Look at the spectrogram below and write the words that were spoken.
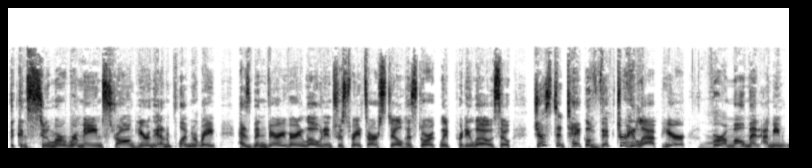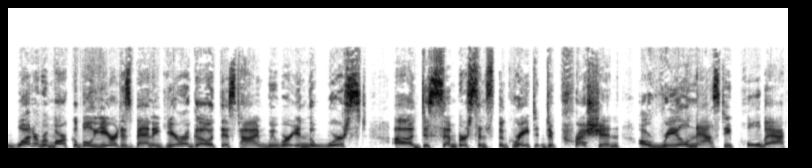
The consumer remains strong here and the unemployment rate has been very, very low and interest rates are still historically pretty low. So just to take a victory lap here yeah. for a moment, I mean, mean, what a remarkable year it has been. A year ago at this time, we were in the worst uh, December since the Great Depression, a real nasty pullback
